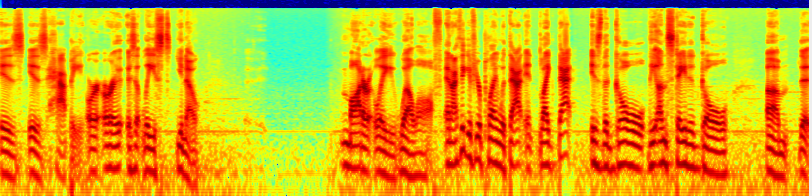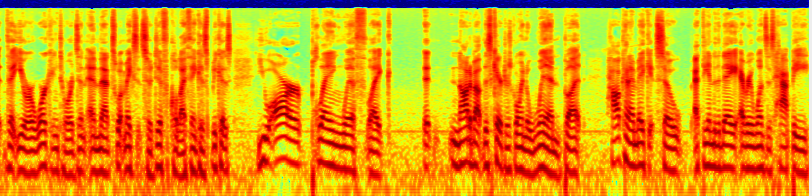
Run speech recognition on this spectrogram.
is is happy or or is at least you know moderately well off. And I think if you're playing with that, like that is the goal, the unstated goal um, that that you are working towards, and and that's what makes it so difficult. I think is because you are playing with like it, not about this character's going to win, but how can I make it so at the end of the day everyone's as happy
